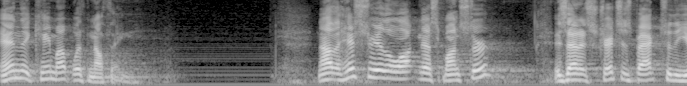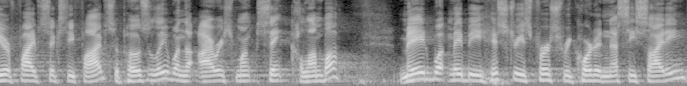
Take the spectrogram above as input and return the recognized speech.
and they came up with nothing. Now, the history of the Loch Ness Monster is that it stretches back to the year 565, supposedly, when the Irish monk St. Columba made what may be history's first recorded Nessie sighting.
